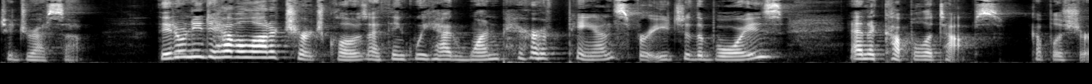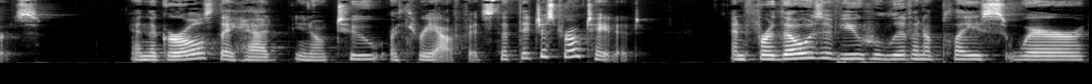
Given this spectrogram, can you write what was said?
to dress up. They don't need to have a lot of church clothes. I think we had one pair of pants for each of the boys and a couple of tops, a couple of shirts. And the girls, they had, you know, two or three outfits that they just rotated. And for those of you who live in a place where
